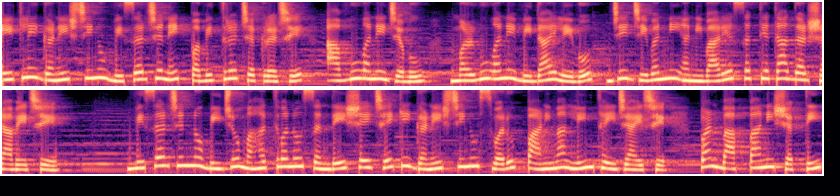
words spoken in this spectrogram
એટલે ગણેશજીનું વિસર્જન એક પવિત્ર ચક્ર છે, આવવું અને જવું, મળવું અને વિદાય લેવો, જે જીવનની અનિવાર્ય સત્યતા દર્શાવે છે. વિસર્જનનો બીજો મહત્વનો સંદેશ એ છે કે ગણેશજીનું સ્વરૂપ પાણીમાં લીન થઈ જાય છે, પણ બાપ્પાની શક્તિ,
